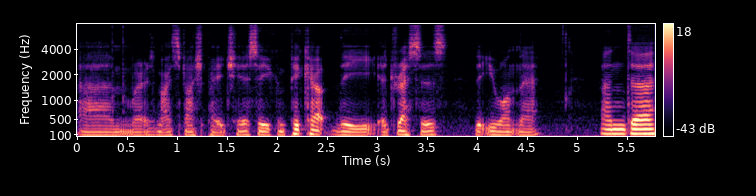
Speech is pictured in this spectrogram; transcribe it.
um, where is my splash page here? So you can pick up the addresses that you want there, and uh,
